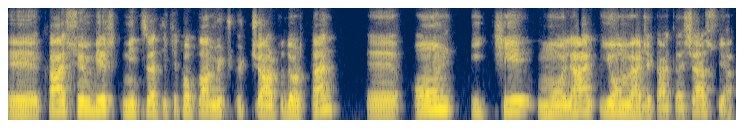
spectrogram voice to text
E, kalsiyum 1, nitrat 2, toplam 3. 3 çarpı 4'ten e, 12 molal iyon verecek arkadaşlar suya.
